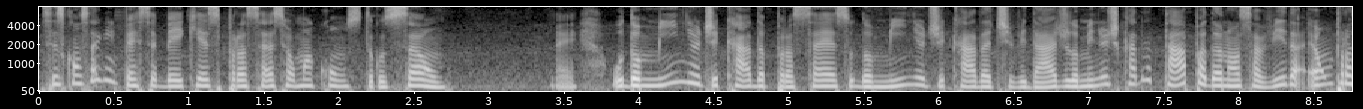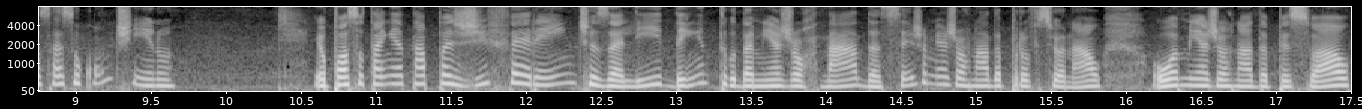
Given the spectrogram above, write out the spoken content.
Vocês conseguem perceber que esse processo é uma construção? Né? O domínio de cada processo, o domínio de cada atividade, o domínio de cada etapa da nossa vida é um processo contínuo. Eu posso estar em etapas diferentes ali dentro da minha jornada, seja a minha jornada profissional ou a minha jornada pessoal,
